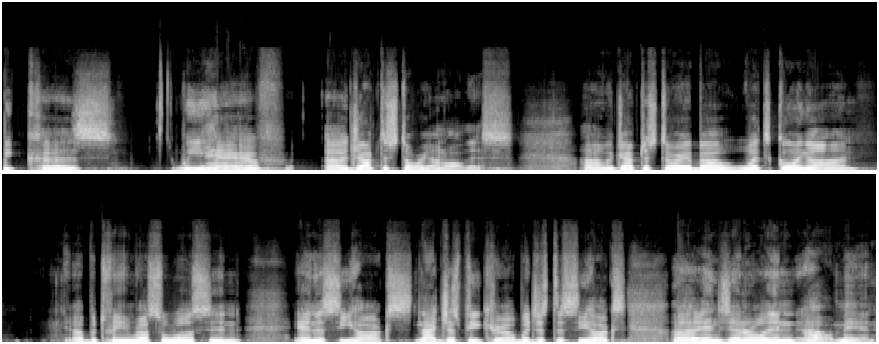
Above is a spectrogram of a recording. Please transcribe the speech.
because we have uh, dropped a story on all this. Uh, we dropped a story about what's going on uh, between Russell Wilson and the Seahawks. Not just Pete Carroll, but just the Seahawks uh, in general. And oh man,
